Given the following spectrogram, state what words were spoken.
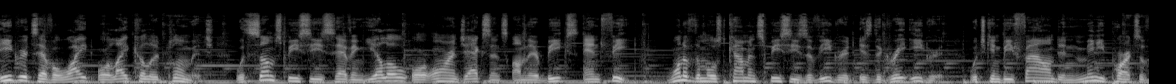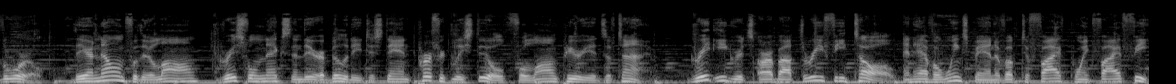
Egrets have a white or light-colored plumage, with some species having yellow or orange accents on their beaks and feet. One of the most common species of egret is the great egret, which can be found in many parts of the world. They are known for their long, graceful necks and their ability to stand perfectly still for long periods of time. Great egrets are about 3 feet tall and have a wingspan of up to 5.5 feet.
